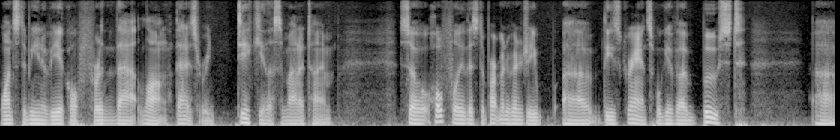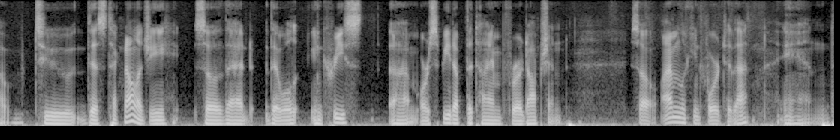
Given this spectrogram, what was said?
wants to be in a vehicle for that long. That is a ridiculous amount of time. So, hopefully, this Department of Energy, uh, these grants will give a boost uh, to this technology so that that will increase um, or speed up the time for adoption. So I'm looking forward to that. And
